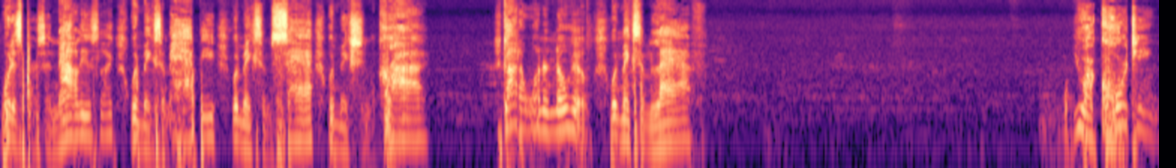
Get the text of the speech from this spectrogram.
What His personality is like, what makes Him happy, what makes Him sad, what makes Him cry. You gotta wanna know Him. What makes Him laugh. You are courting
